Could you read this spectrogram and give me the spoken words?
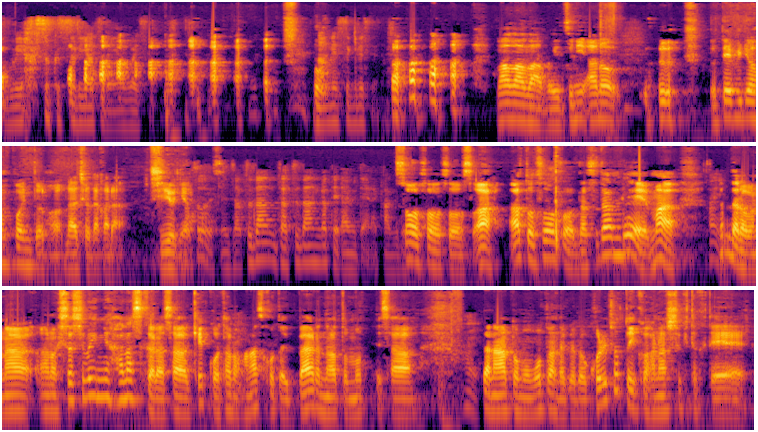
遊ぶ約束するやつだ、やばいっす。ダメすぎですね。まあまあまあ、別に、あの、ウテミリオンポイントのラジオだから、自由に。そうですね、雑談、雑談がてらみたいな感じで。そうそうそうそう。あ、あとそうそう、雑談で、まあ、はいなんだろうな、あの、久しぶりに話すからさ、結構多分話すこといっぱいあるなと思ってさ、はい。だなとも思ったんだけど、これちょっと一個話しておきたくて、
